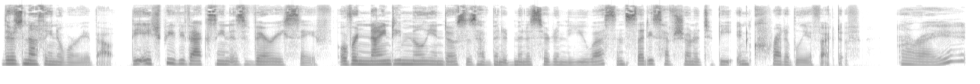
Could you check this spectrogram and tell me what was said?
There's nothing to worry about. The HPV vaccine is very safe. Over 90 million doses have been administered in the US, and studies have shown it to be incredibly effective. All right.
